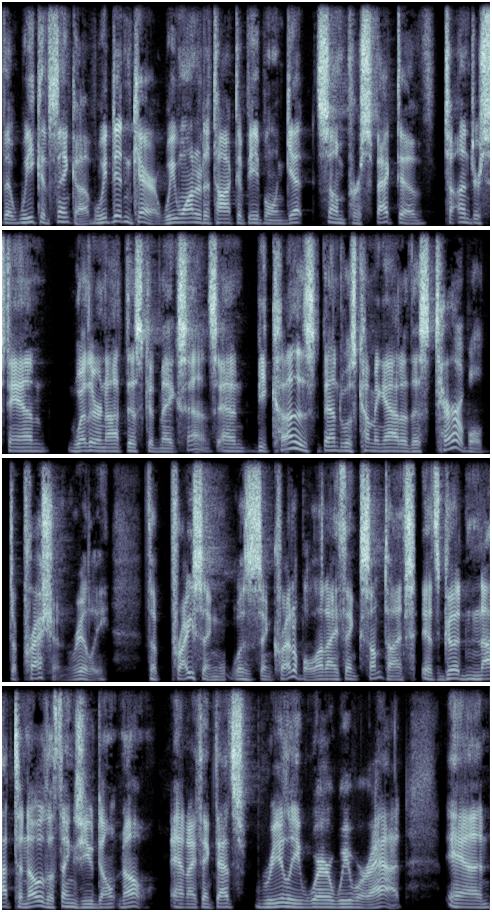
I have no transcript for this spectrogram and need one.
that we could think of. We didn't care. We wanted to talk to people and get some perspective to understand whether or not this could make sense. And because Bend was coming out of this terrible depression, really, the pricing was incredible. And I think sometimes it's good not to know the things you don't know. And I think that's really where we were at. And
